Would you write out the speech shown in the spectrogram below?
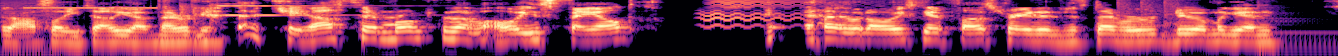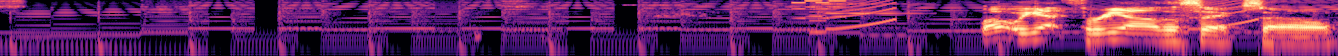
And also, you tell you I've never got that Chaos Emerald because I've always failed. and I would always get frustrated and just never do them again. Well, we got three out of the six, so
